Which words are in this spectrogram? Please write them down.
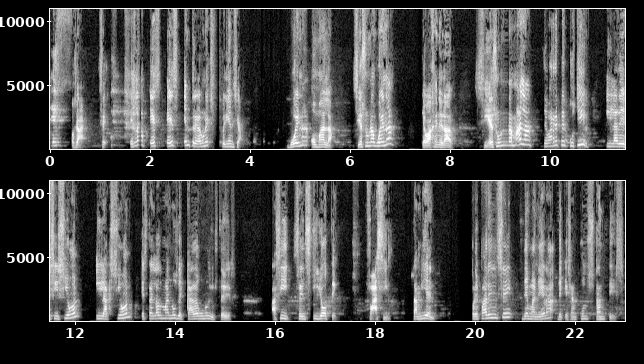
es- O sea, se- es, la- es- es entregar una experiencia, buena o mala. Si es una buena, te va a generar. Si es una mala, te va a repercutir. Y la decisión y la acción está en las manos de cada uno de ustedes. Así, sencillote, fácil. También, prepárense de manera de que sean constantes.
